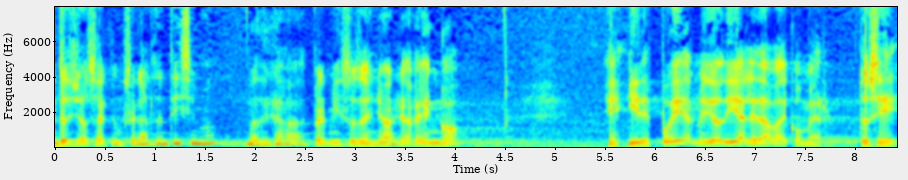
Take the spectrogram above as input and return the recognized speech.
Entonces yo sacaba el Santísimo, lo dejaba, permiso Señor, ya vengo. Eh, y después al mediodía le daba de comer. Entonces,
